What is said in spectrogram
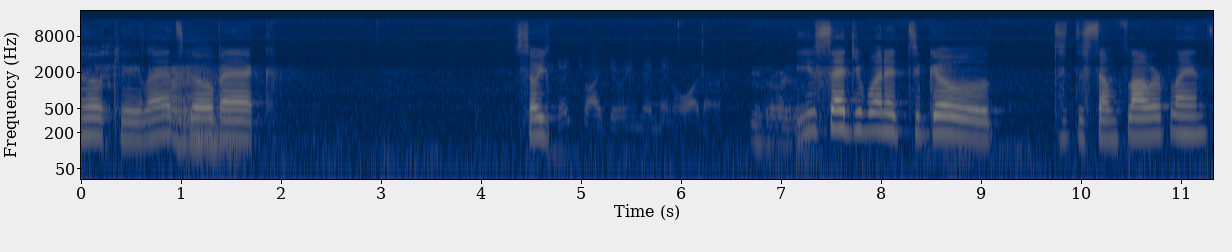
Okay, let's go back. So you, Should try doing them in order. Entrou mais um. You said you wanted to go to the sunflower plants?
